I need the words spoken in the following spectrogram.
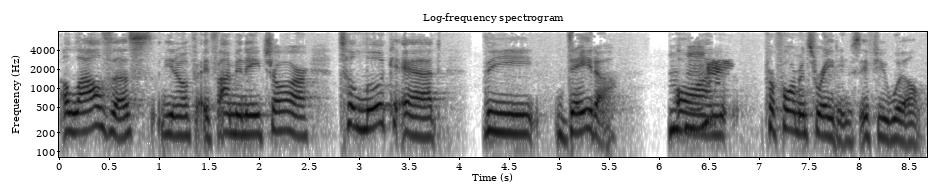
allows us, you know, if, if I'm in HR, to look at the data mm-hmm. on performance ratings, if you will,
